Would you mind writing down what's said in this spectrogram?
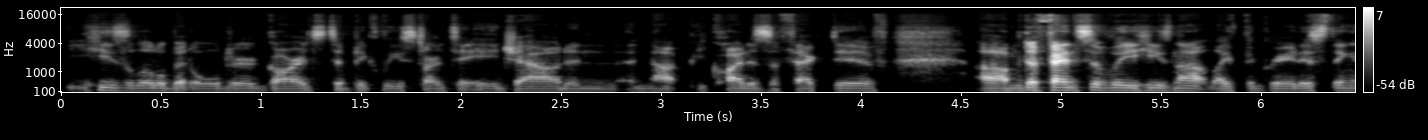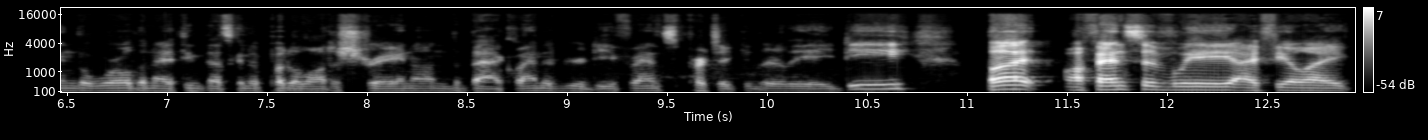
he's a little bit older. Guards typically start to age out and, and not be quite as effective. Um, defensively, he's not like the greatest thing in the world, and I think that's going to put a lot of strain on the backline of your defense, particularly AD. But offensively, I feel like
